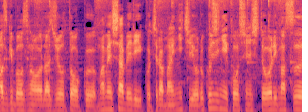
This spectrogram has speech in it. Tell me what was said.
あずき坊主のラジオトーク、豆しゃべり、こちら毎日夜9時に更新しております。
